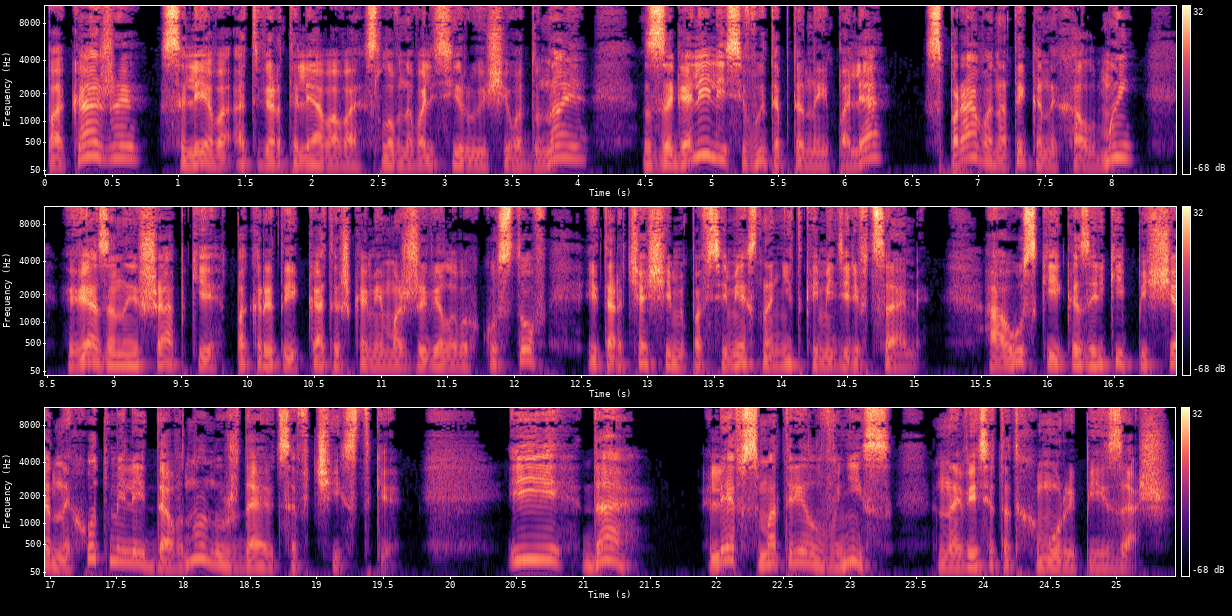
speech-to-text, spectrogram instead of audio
Пока же, слева от вертлявого, словно вальсирующего Дуная, заголились вытоптанные поля Справа натыканы холмы, вязаные шапки, покрытые катышками можжевеловых кустов и торчащими повсеместно нитками деревцами, а узкие козырьки песчаных отмелей давно нуждаются в чистке. И, да, лев смотрел вниз на весь этот хмурый пейзаж.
